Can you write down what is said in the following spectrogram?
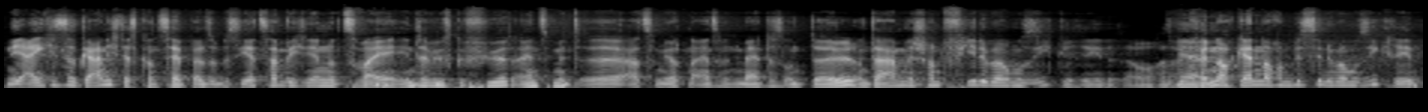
Nee, eigentlich ist das gar nicht das Konzept. Also bis jetzt habe ich ja nur zwei Interviews geführt, eins mit äh, A zum J und eins mit Mattes und Döll. Und da haben wir schon viel über Musik geredet auch. Also wir Ja. können auch gerne noch ein bisschen über Musik reden.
